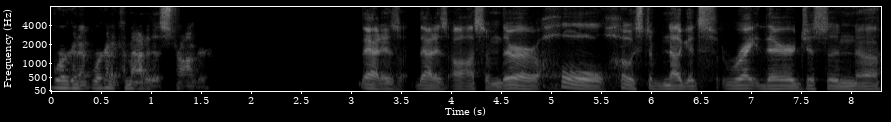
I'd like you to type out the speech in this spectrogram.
we're gonna we're gonna come out of this stronger. That is that is awesome. There are a whole host of nuggets right there, just in uh,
